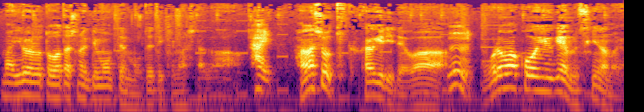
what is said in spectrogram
まあいろいろと私の疑問点も出てきましたが、はい。話を聞く限りでは、うん。俺はこういうゲーム好きなのよ。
